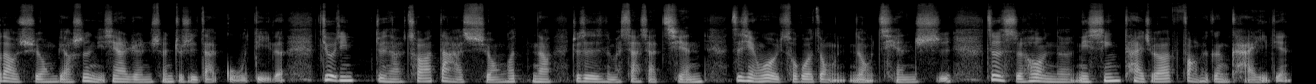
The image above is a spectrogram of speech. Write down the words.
到凶，表示你现在人生就是在谷底了，就已经对啊，抽到大凶，我那就是什么下下签。之前我有抽过这种那种签诗，这时候呢，你心态就要放得更开一点，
